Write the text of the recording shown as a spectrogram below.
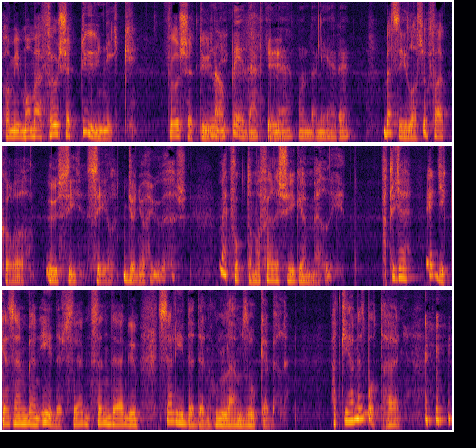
ami ma már föl se tűnik. Föl se tűnik. Na, példát kéne mondani erre. Beszél a fákkal a őszi szél, gyönyörűves. Megfogtam a feleségem mellét. Hát ugye egyik kezemben édes szendelgőm, szelídeden hullámzó kebele. Hát ki, ez bothány.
